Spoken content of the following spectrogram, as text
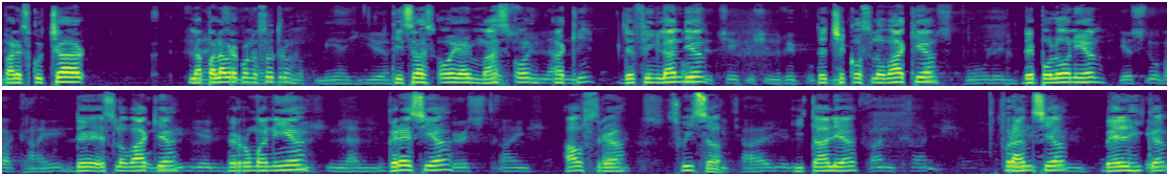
para escuchar la palabra con nosotros. Quizás hoy hay más hoy aquí de Finlandia, de Checoslovaquia, de Polonia, de Eslovaquia, de Rumanía, Grecia, Austria, Suiza, Italia, Francia, Bélgica,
